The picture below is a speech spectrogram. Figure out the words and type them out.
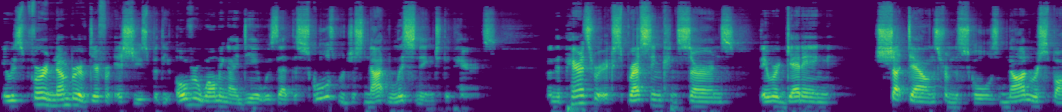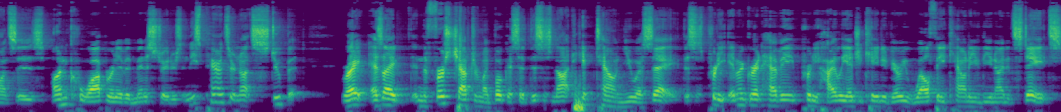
It was for a number of different issues, but the overwhelming idea was that the schools were just not listening to the parents. When the parents were expressing concerns, they were getting shutdowns from the schools, non responses, uncooperative administrators, and these parents are not stupid right? As I in the first chapter of my book, I said this is not Hicktown, USA. This is pretty immigrant heavy, pretty highly educated, very wealthy county of the United States.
